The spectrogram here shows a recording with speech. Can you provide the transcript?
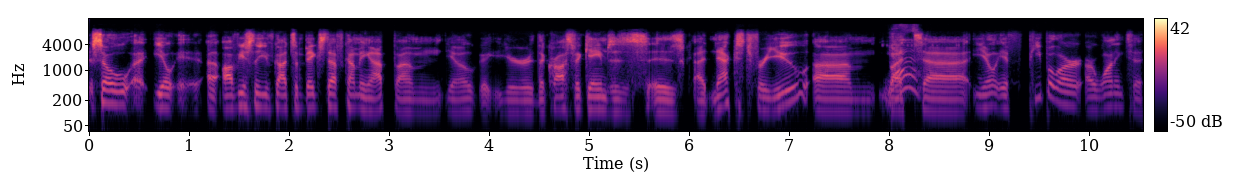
so uh, you know uh, obviously you've got some big stuff coming up. Um you know your the CrossFit Games is is uh, next for you. Um but yeah. uh you know if people are are wanting to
